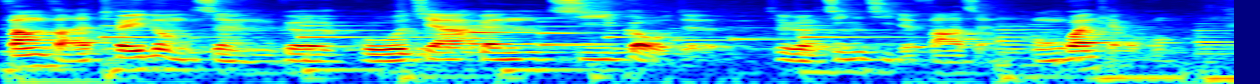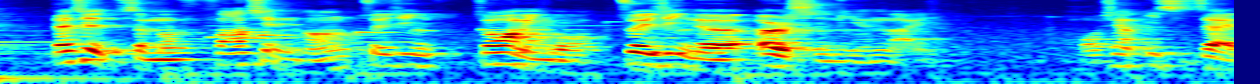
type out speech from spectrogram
方法来推动整个国家跟机构的这个经济的发展，宏观调控。但是怎么发现好像最近中华民国最近的二十年来，好像一直在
